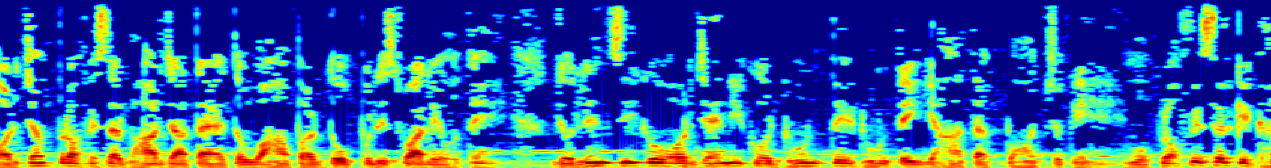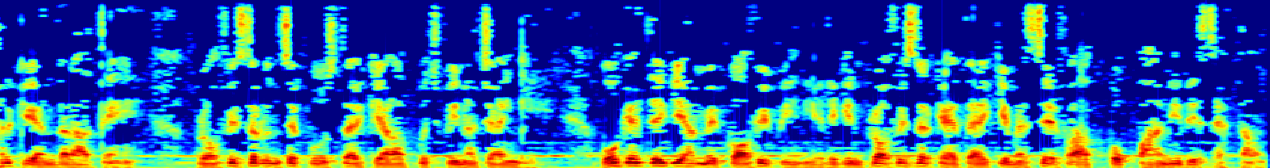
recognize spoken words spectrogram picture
और जब प्रोफेसर बाहर जाता है तो वहाँ पर दो पुलिस वाले होते हैं। जो लिंसी को और जैनी को ढूंढते ढूंढते यहाँ तक पहुँच चुके हैं। वो प्रोफेसर के घर के अंदर आते हैं। प्रोफेसर उनसे पूछता है कि आप कुछ पीना चाहेंगे? वो कहते हैं कि हमें कॉफ़ी पीनी है, लेकिन प्रोफेसर कहता है कि मैं सिर्फ़ आपको पानी दे सकता हूँ।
